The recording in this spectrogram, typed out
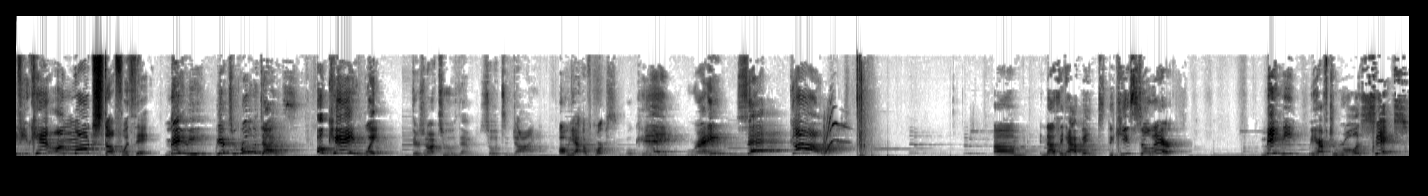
if you can't unlock stuff with it? Maybe we have to roll the dice. Okay, wait. There's not two of them, so it's a die. Oh yeah, of course. Okay, ready, set, go! Um, nothing happened. The key's still there. Maybe we have to roll a six,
